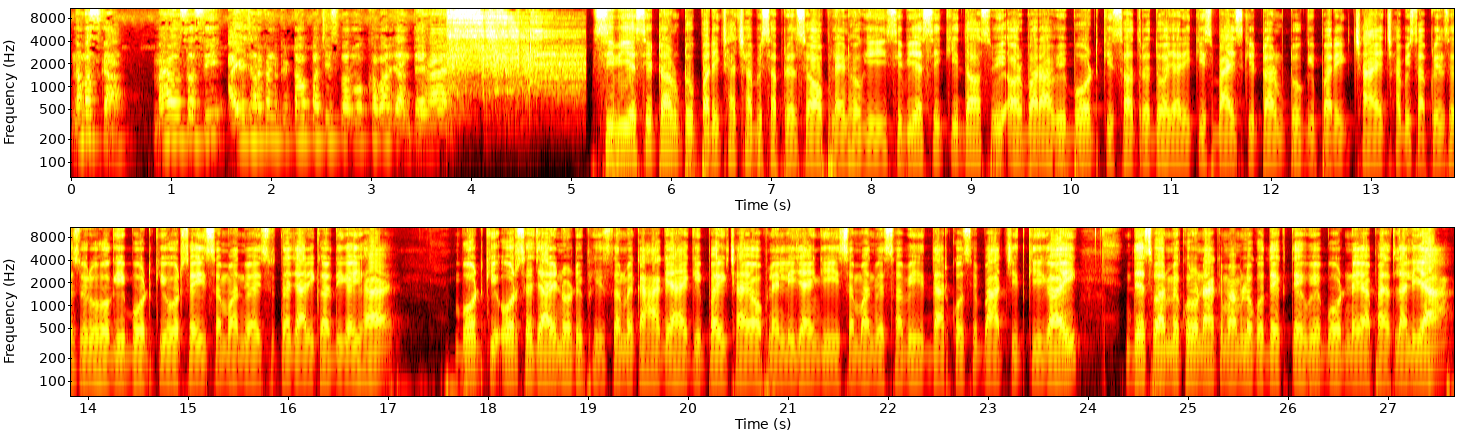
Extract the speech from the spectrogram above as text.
नमस्कार, मैं हूँ शशि। आइए झारखंड की टॉप 25 प्रमुख खबर जानते हैं। सीबीएसई टर्म टू परीक्षा 26 अप्रैल से ऑफलाइन होगी। सीबीएसई की दसवीं और बारहवीं बोर्ड की सत्र 2021-22 की टर्म टू की परीक्षाएँ 26 अप्रैल से शुरू होगी। बोर्ड की ओर से इस संबंध में अधिसूचना जारी कर दी गई है। बोर्ड की ओर से जारी नोटिफिकेशन में कहा गया है कि परीक्षाएँ ऑफलाइन ली जाएँगी। इस संबंध में सभी हितधारकों से बातचीत की गई। देश भर में कोरोना के मामलों को देखते हुए बोर्ड ने यह फैसला लिया।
